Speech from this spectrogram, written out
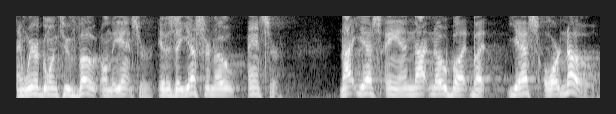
And we're going to vote on the answer. It is a yes or no answer. Not yes and, not no but, but yes or no.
